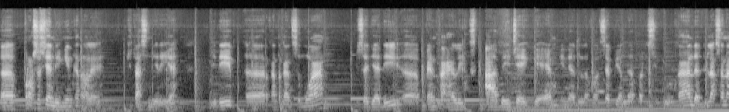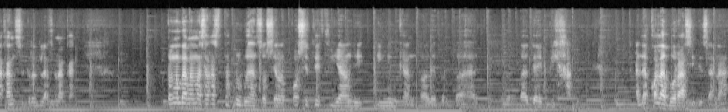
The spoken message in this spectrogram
uh, proses yang diinginkan oleh kita sendiri ya. Jadi uh, rekan-rekan semua bisa jadi uh, Pentahelix ABCGM ini adalah konsep yang dapat disimpulkan dan dilaksanakan segera dilaksanakan pengembangan masyarakat serta perubahan sosial positif yang diinginkan oleh berbagai, berbagai pihak. Ada kolaborasi di sana,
